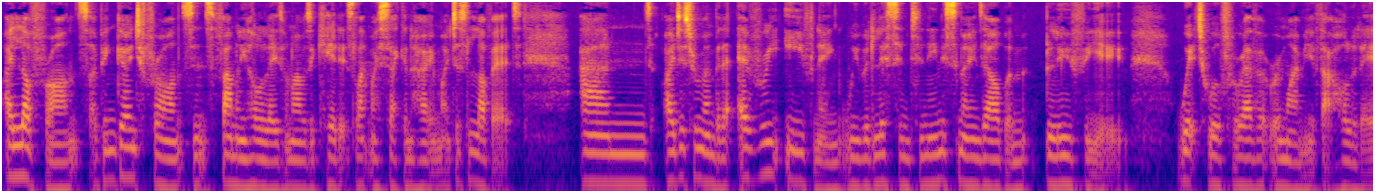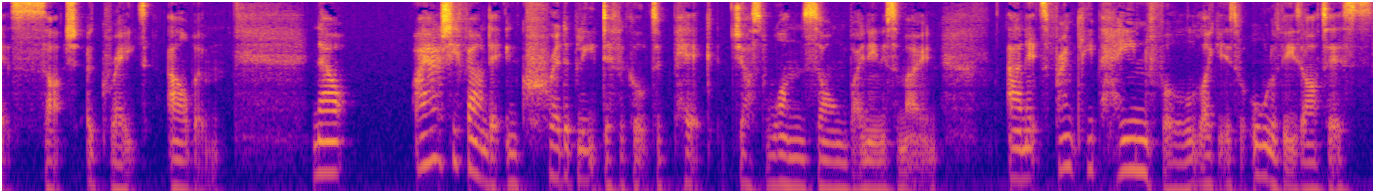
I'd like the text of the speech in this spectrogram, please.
I love France. I've been going to France since family holidays when I was a kid. It's like my second home. I just love it. And I just remember that every evening we would listen to Nina Simone's album Blue for You, which will forever remind me of that holiday. It's such a great album. Now, I actually found it incredibly difficult to pick just one song by Nina Simone and it's frankly painful, like it is for all of these artists,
